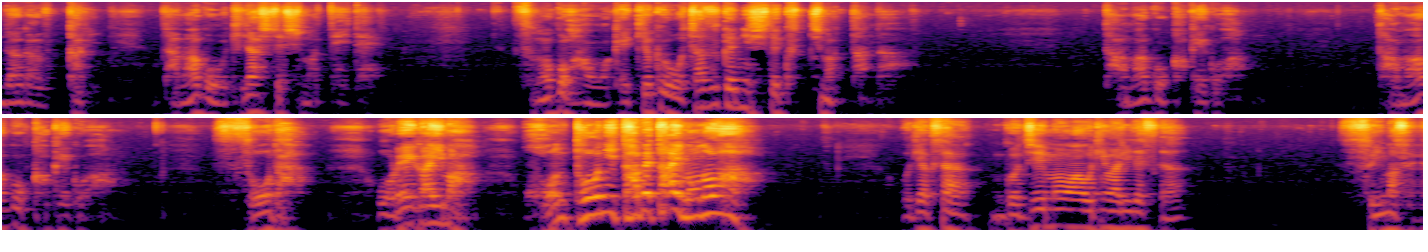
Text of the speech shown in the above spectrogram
だがうっかり卵を切らしてしまっていて、そのご飯は結局お茶漬けにして食っちまったんだ。卵かけご飯。卵かけご飯。そうだ。俺が今、本当に食べたいものはお客さん、ご注文はお決まりですか？すいません。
